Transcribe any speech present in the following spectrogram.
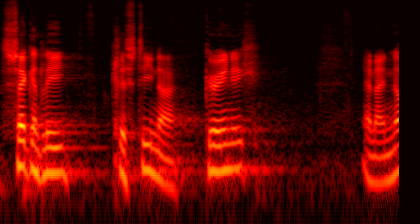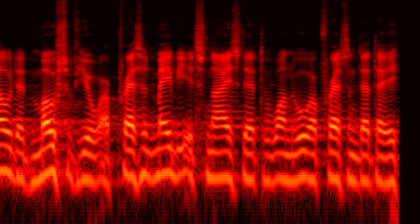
Secondly, Christina Koenig. And I know that most of you are present. Maybe it's nice that the one who are present that they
